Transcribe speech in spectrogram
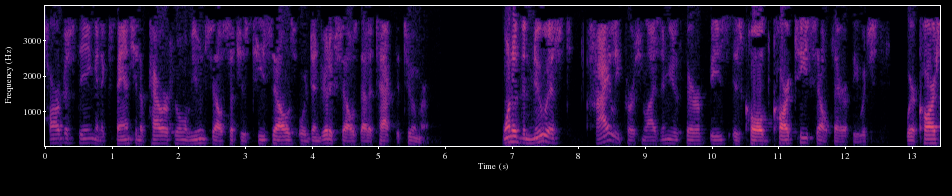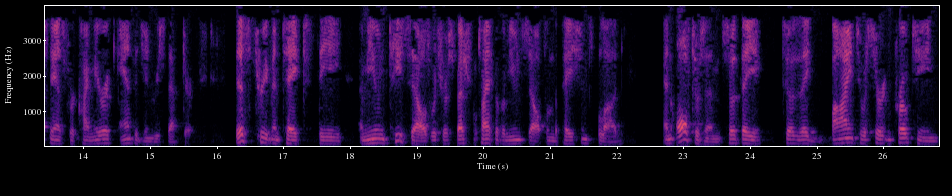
harvesting and expansion of powerful immune cells such as T cells or dendritic cells that attack the tumor. One of the newest highly personalized immunotherapies is called CAR T-cell therapy, where CAR stands for chimeric antigen receptor. This treatment takes the immune T cells, which are a special type of immune cell from the patient's blood, and alters them so that they so that they bind to a certain protein,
